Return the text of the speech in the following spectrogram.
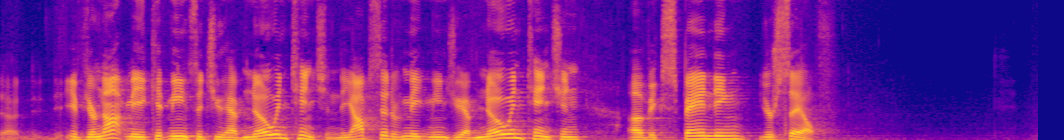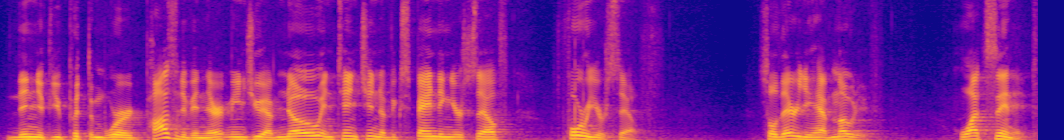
uh, if you're not meek, it means that you have no intention. The opposite of meek means you have no intention of expanding yourself. Then, if you put the word positive in there, it means you have no intention of expanding yourself for yourself. So there you have motive. What's in it?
